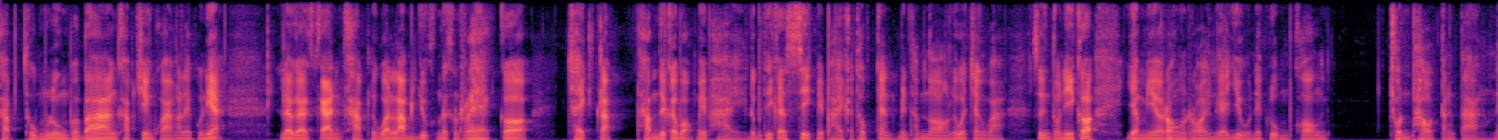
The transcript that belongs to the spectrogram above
ขับทุ้มหลวงพระบาง ขับเชียงขวางอะไรพวกเนี้ยแล้วก็การขับหรือว่าลำยุคแรกๆก็ใช้กลับ ทำด้วยกระบอกไม้ไผ่หรือบางทีก็ซีกไม้ไผ่กระทบกันเป็นทำนองหรือว่าจังหวะ ซึ่งตัวนี้ก็ยังมีร่องรอยเหลืออยู่ในกลุ่มของชนเผ่าต่างๆ ใน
